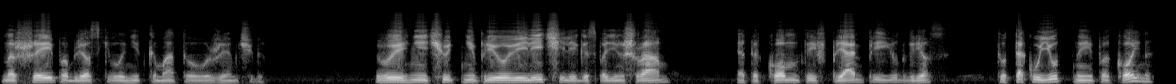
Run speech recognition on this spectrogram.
На шее поблескивала нитка матового жемчуга. «Вы ничуть не преувеличили, господин Шрам. Это комната и впрямь приют грез. Тут так уютно и покойно.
